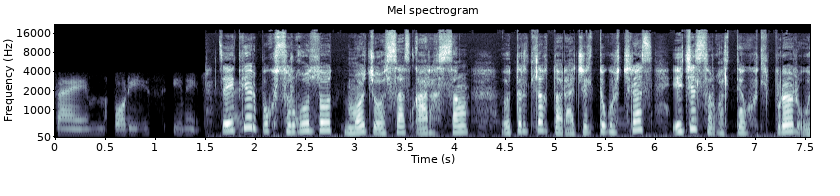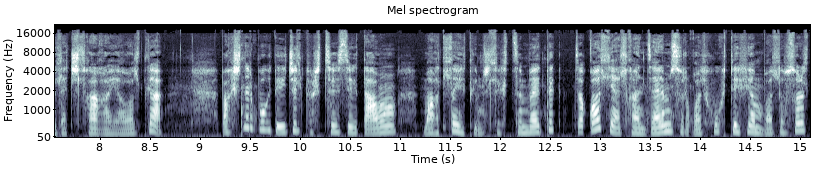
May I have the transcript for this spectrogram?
same bodies. За эдгээр бүх сургуулиуд муж улсаас гаргасан удирдлага дор ажилладаг учраас ижил сургалтын хөтөлбөрөөр үйл ажиллагаагаа явуулдаг. Багш нар бүгд ижил процессыг даван магадлан итгэмжлэгдсэн байдаг. За гол ялгаа нь зарим сургууль хүүхдийнхээ боловсролд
